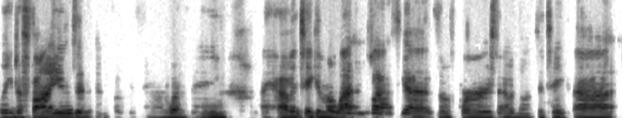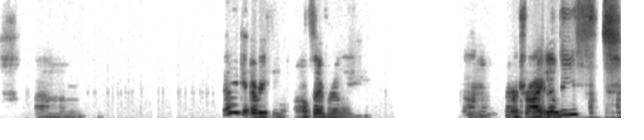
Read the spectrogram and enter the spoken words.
really defined and, and focusing on one thing. I haven't taken the Latin class yet, so of course I would love to take that. Um, I feel like everything else I've really done or tried at least.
